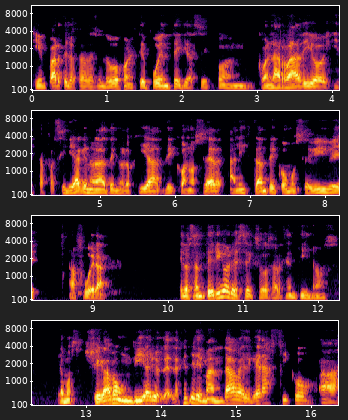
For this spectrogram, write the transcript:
y en parte lo estás haciendo vos con este puente que haces con, con la radio y esta facilidad que nos da la tecnología de conocer al instante cómo se vive afuera. En los anteriores éxodos argentinos, digamos, llegaba un diario, la, gente le mandaba el gráfico a,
